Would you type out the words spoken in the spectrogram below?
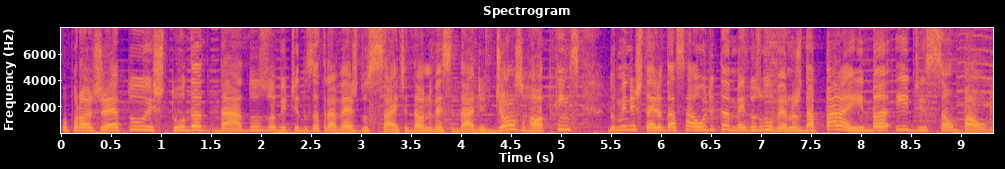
O projeto estuda dados obtidos através do site da Universidade Johns Hopkins, do Ministério da Saúde e também dos governos da Paraíba e de São Paulo.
